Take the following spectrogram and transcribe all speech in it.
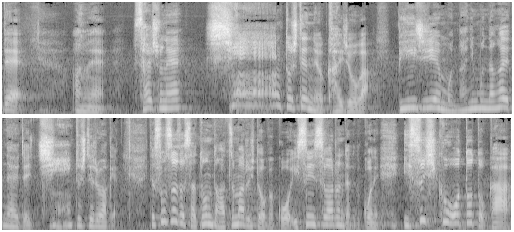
であのね最初ねシーンとしてんのよ会場が。BGM も何も流れてないでチーンとしてるわけ。でそうするとさどんどん集まる人がこう椅子に座るんだけどこうね椅子引く音とか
